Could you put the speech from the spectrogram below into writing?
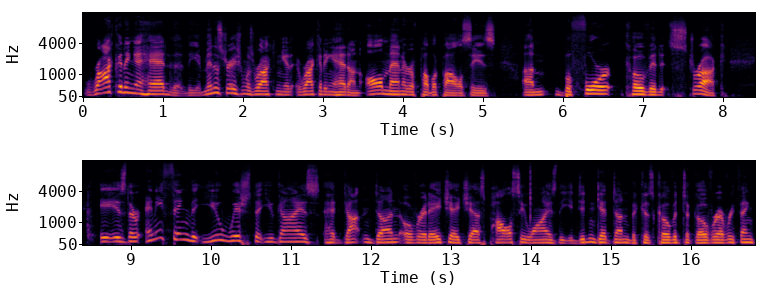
rocketing ahead, the, the administration was rocking it, rocketing ahead on all manner of public policies um, before COVID struck. Is there anything that you wish that you guys had gotten done over at HHS policy wise that you didn't get done because COVID took over everything?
